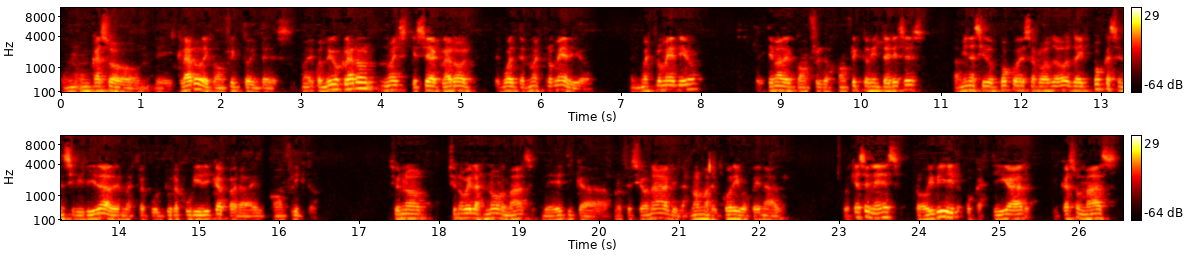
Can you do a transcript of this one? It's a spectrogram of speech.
un, caso eh, claro de conflicto de interés. Cuando digo claro, no es que sea claro de vuelta en nuestro medio. En nuestro medio, el tema de los conflictos de intereses también ha sido poco desarrollado, ya hay poca sensibilidad en nuestra cultura jurídica para el conflicto. Si uno, si uno ve las normas de ética profesional y las normas del Código Penal, lo que hacen es prohibir o castigar el caso más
